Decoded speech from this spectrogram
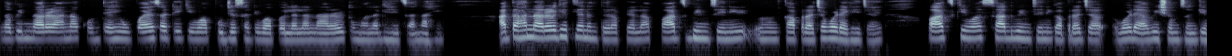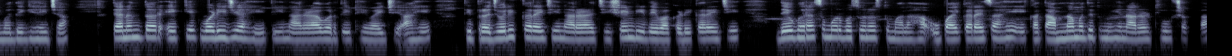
नवीन नारळांना कोणत्याही उपायासाठी किंवा पूजेसाठी वापरलेला नारळ तुम्हाला घ्यायचा नाही. आता हा नारळ घेतल्यानंतर आपल्याला पाच भीमसेनी कापराच्या वड्या घ्यायच्या आहेत. पाच किंवा सात भीमसेनी कापराच्या वड्या विषम संख्येमध्ये घ्यायच्या. त्यानंतर एक एक वडी जी आहे ती नारळावरती ठेवायची आहे. ती प्रज्वलित करायची नारळाची शेंडी देवाकडे करायची. देवघरासमोर बसूनच तुम्हाला हा उपाय करायचा आहे. एका तामणामध्ये तुम्ही हे नारळ ठेवू शकता.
